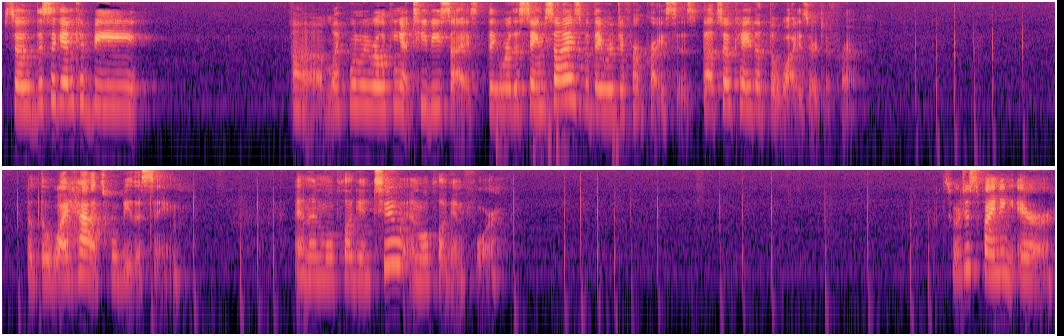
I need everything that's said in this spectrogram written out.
So this again could be um, like when we were looking at TV size, they were the same size, but they were different prices. That's okay that the Y's are different. But the Y hats will be the same. And then we'll plug in 2 and we'll plug in 4. So we're just finding error.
